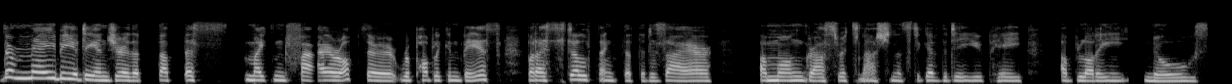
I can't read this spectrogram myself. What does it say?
There may be a danger that that this mightn't fire up the Republican base, but I still think that the desire among grassroots nationalists to give the DUP a bloody nose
